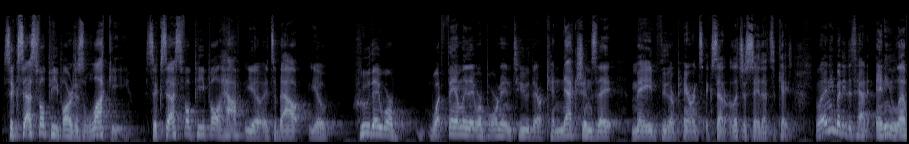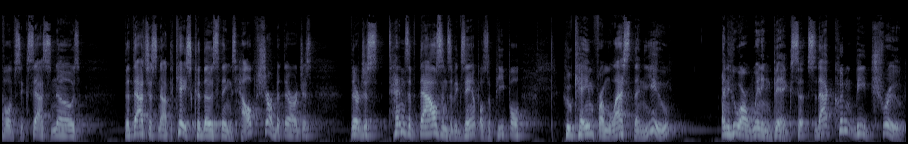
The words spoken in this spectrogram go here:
successful people are just lucky. Successful people have, you know, it's about, you know, who they were, what family they were born into, their connections they made through their parents, etc. Let's just say that's the case. Well, anybody that's had any level of success knows that that's just not the case. Could those things help? Sure, but there are just there are just tens of thousands of examples of people who came from less than you and who are winning big. So, so that couldn't be true.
